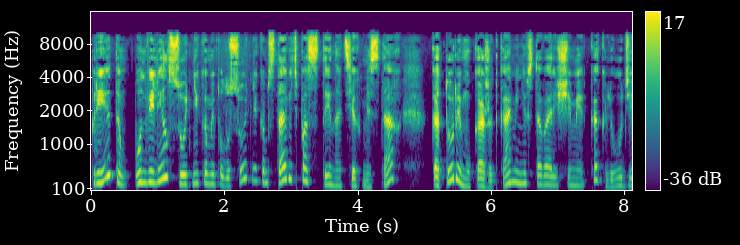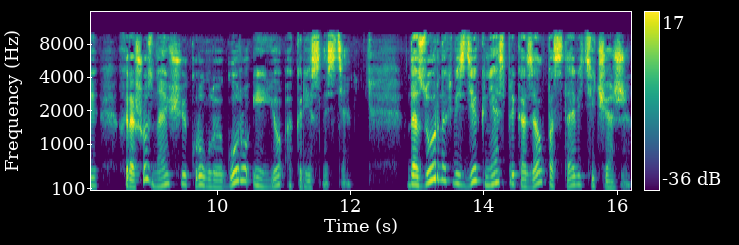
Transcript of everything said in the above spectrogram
При этом он велел сотникам и полусотникам ставить посты на тех местах, которые ему кажет Каменев с товарищами, как люди, хорошо знающие Круглую гору и ее окрестности. Дозорных везде князь приказал поставить сейчас же.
